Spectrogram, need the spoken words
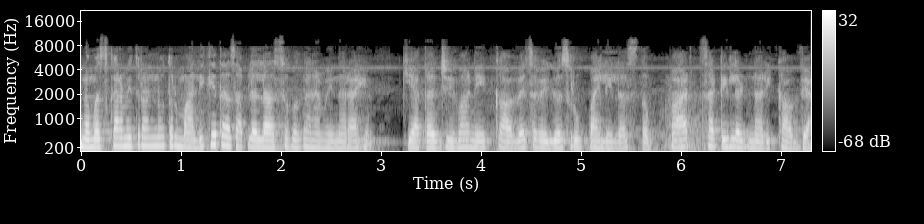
नमस्कार मित्रांनो तर मालिकेत आज आपल्याला असं बघायला मिळणार आहे की आता जीवाने काव्याचं वेगळंच रूप पाहिलेलं असतं. पार्थसाठी लढणारी काव्या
